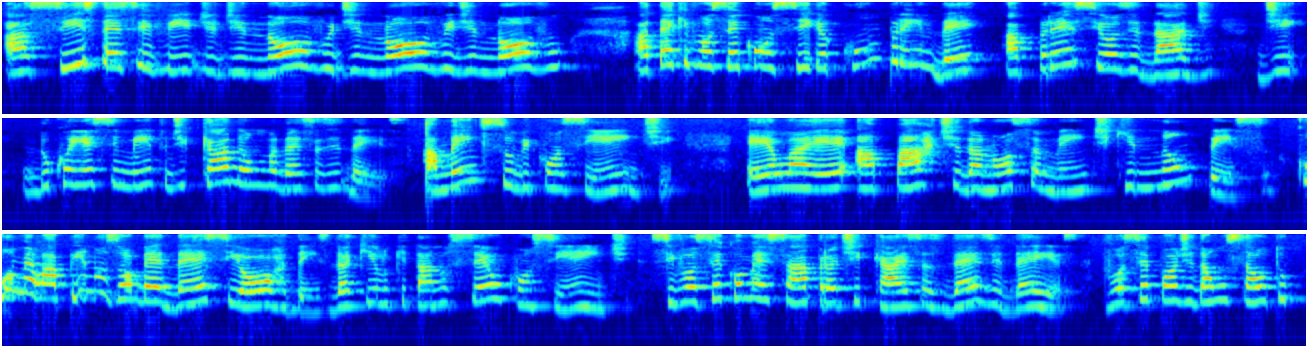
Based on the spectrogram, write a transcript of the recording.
assista esse vídeo de novo, de novo e de novo, até que você consiga compreender a preciosidade de, do conhecimento de cada uma dessas ideias. A mente subconsciente ela é a parte da nossa mente que não pensa. Como ela apenas obedece ordens daquilo que está no seu consciente, se você começar a praticar essas 10 ideias, você pode dar um salto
